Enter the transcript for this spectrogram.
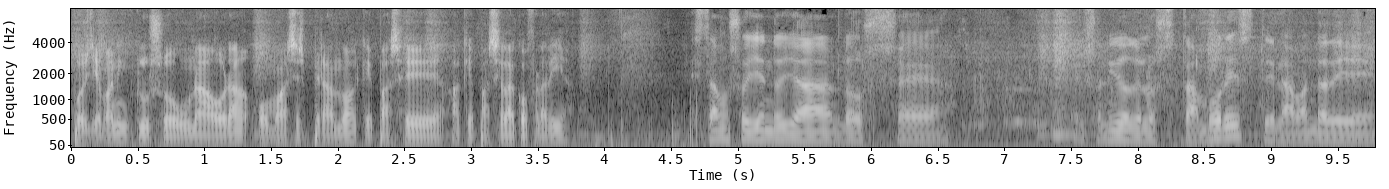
pues llevan incluso una hora o más esperando a que pase a que pase la cofradía. Estamos oyendo ya los eh, el sonido de los tambores de la banda de,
